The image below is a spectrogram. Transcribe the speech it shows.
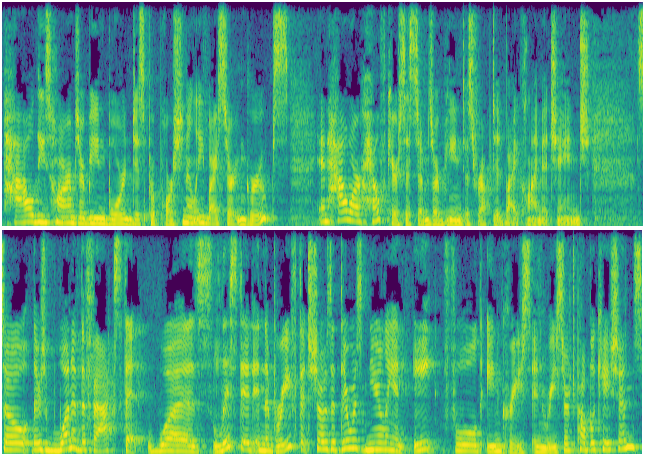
how these harms are being borne disproportionately by certain groups, and how our healthcare systems are being disrupted by climate change. So there's one of the facts that was listed in the brief that shows that there was nearly an eight fold increase in research publications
